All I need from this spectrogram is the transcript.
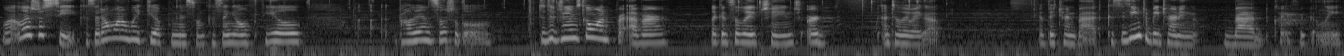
Well, let's just see, because I don't want to wake you up in this one, because then you'll feel uh, probably unsociable. Do the dreams go on forever? Like until they change? Or until they wake up? If they turn bad? Because they seem to be turning bad quite frequently.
